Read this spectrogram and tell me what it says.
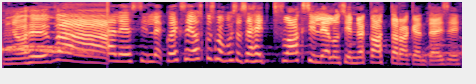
No hyvä! Sille, kun eikö se joskus mä muistan, sä heitit flaksilielun sinne kattorakenteisiin?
